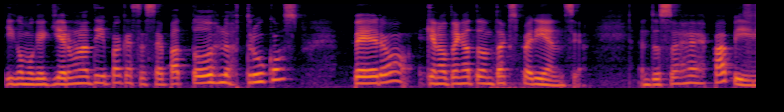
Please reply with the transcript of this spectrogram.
Y como que quiero una tipa que se sepa todos los trucos, pero que no tenga tanta experiencia. Entonces es, papi,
